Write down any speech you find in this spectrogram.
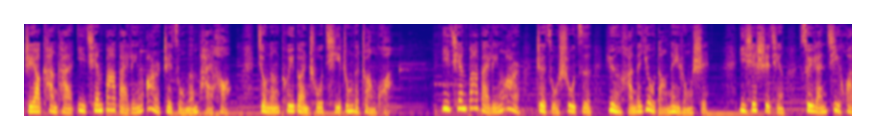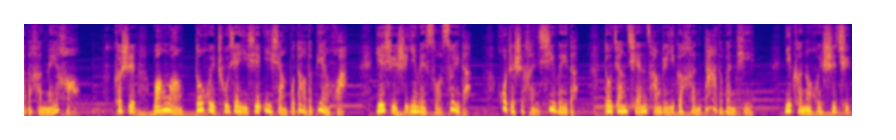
只要看看一千八百零二这组门牌号，就能推断出其中的状况。一千八百零二这组数字蕴含的诱导内容是：一些事情虽然计划的很美好，可是往往都会出现一些意想不到的变化。也许是因为琐碎的，或者是很细微的，都将潜藏着一个很大的问题。你可能会失去，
